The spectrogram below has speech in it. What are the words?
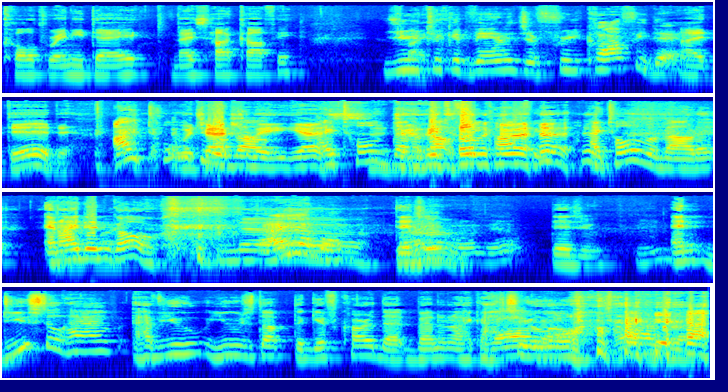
cold rainy day, nice hot coffee. You Like- took advantage of free coffee day. I did. I told Which you actually, about. yes, I told Ben Joey about told free coffee. about. I told them about it, and Oh, I didn't boy. go. No. I had one. Did I you? one, yeah. Did you? Mhm. And do you still have? Have you used up the gift card that Ben and I got Long you a little while back? Long Yeah, I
